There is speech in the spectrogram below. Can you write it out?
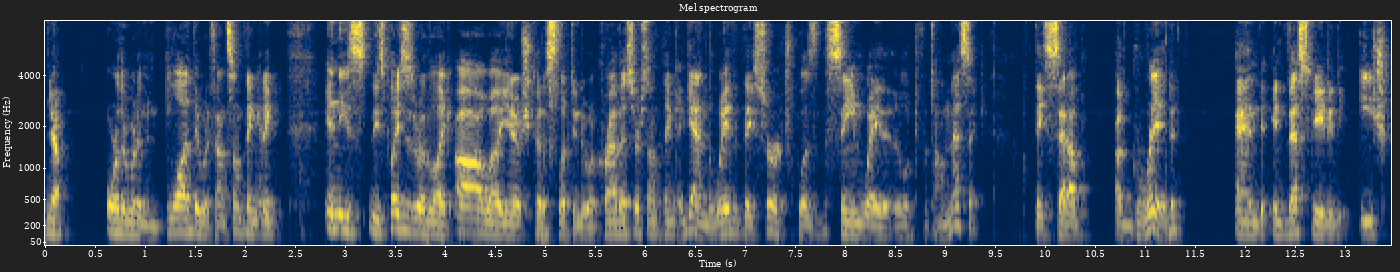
yeah, or there would have been blood. They would have found something. And it, in these these places where they're like, oh well, you know, she could have slipped into a crevice or something. Again, the way that they searched was the same way that they looked for Tom Messick. They set up a grid and investigated each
